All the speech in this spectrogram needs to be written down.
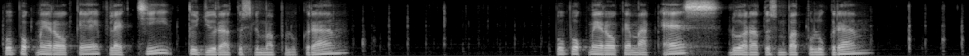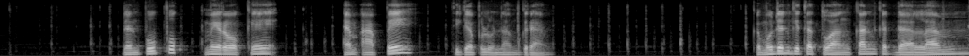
pupuk Merauke Flexi 750 gram, pupuk Merauke Max S 240 gram, dan pupuk Merauke MAP 36 gram. Kemudian kita tuangkan ke dalam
